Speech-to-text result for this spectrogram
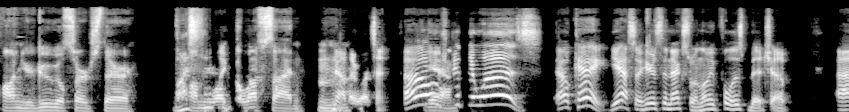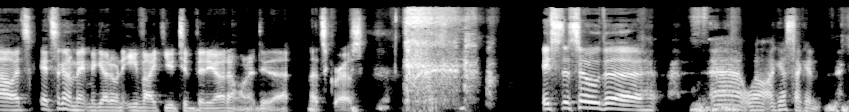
on your Google search there Was on like the left side. Mhm. No, there wasn't. Oh Yeah. shit, there was. Okay, yeah. So here's the next one. Let me pull this bitch up. Oh, it's it's gonna make me go to an Evike YouTube video. I don't want to do that. That's gross. it's the, so the. Uh, well, I guess I could. Can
